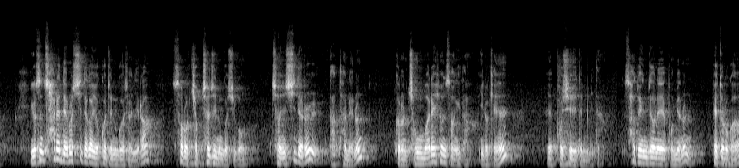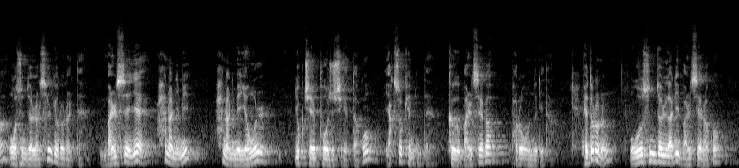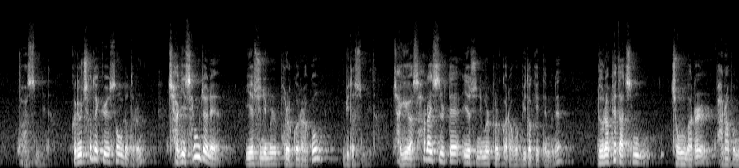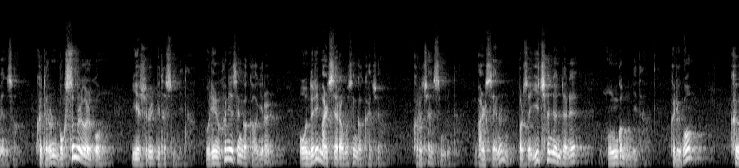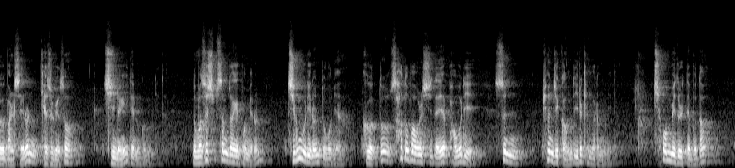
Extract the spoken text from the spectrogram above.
이것은 차례대로 시대가 엮어지는 것이 아니라 서로 겹쳐지는 것이고 전 시대를 나타내는 그런 종말의 현상이다. 이렇게 보셔야 됩니다. 사도행전에 보면은 베드로가 오순절날 설교를 할 때 말세에 하나님이 하나님의 영을 육체에 부어 주시겠다고 약속했는데 그 말세가 바로 오늘이다. 베드로는 오순절날이 말세라고 보았습니다. 그리고 초대교회 성도들은 자기 생전에 예수님을 볼 거라고 믿었습니다. 자기가 살아있을 때 예수님을 볼 거라고 믿었기 때문에 눈앞에 닥친 종말을 바라보면서 그들은 목숨을 걸고 예수를 믿었습니다. 우리는 흔히 생각하기를 오늘이 말세라고 생각하죠. 그렇지 않습니다. 말세는 벌써 2000년 전에 온 겁니다. 그리고 그 말세는 계속해서 진행이 되는 겁니다. 넘어서 13장에 보면은 지금 우리는 누구냐? 그것도 사도 바울 시대에 바울이 쓴 편지 가운데 이렇게 말합니다. 처음 믿을 때보다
